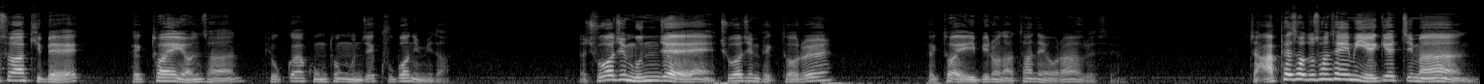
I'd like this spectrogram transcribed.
수와 기백, 벡터의 연산, 교과 공통 문제 9번입니다. 주어진 문제에 주어진 벡터를 벡터 AB로 나타내어라 그랬어요. 자, 앞에서도 선생님이 얘기했지만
